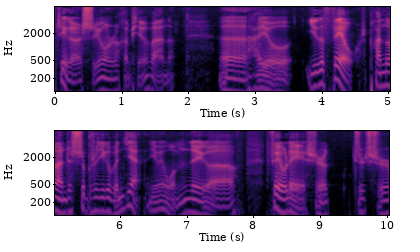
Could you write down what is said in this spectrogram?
这个使用是很频繁的。呃，还有。Is file 是判断这是不是一个文件，因为我们这个 file 类是支持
